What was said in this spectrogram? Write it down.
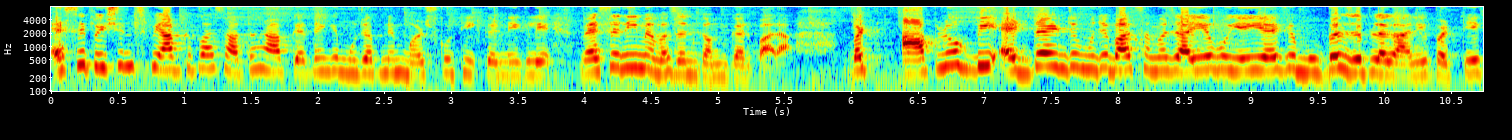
ऐसे पेशेंट्स भी आपके पास आते हैं आप कहते हैं कि मुझे अपने मर्ज को ठीक करने के लिए वैसे नहीं मैं वज़न कम कर पा रहा। बट आप लोग भी एट द एंड जो मुझे बात समझ आई है वो यही है कि मुँह पर जिप लगानी पड़ती है।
